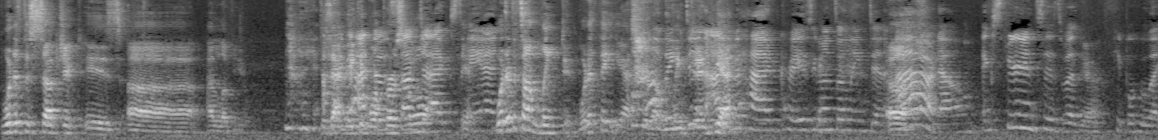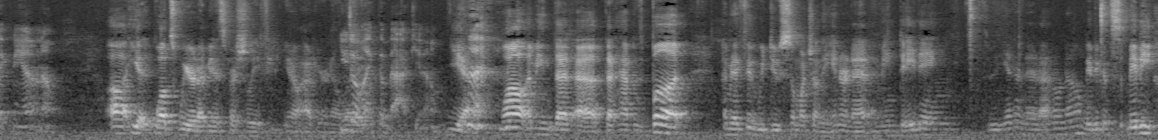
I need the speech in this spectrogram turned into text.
What if the subject is uh, "I love you"? Does that I've make it more personal? Yeah. What if it's on LinkedIn? What if they ask you on LinkedIn, LinkedIn? I've Yeah. had crazy ones on LinkedIn. Uh, I don't know. Experiences with Yeah. people who like me. I don't know. Uh, yeah. Well, it's weird. I mean, especially if you you know out here in LA. You don't like them back, you know. Yeah. Well, I mean that uh, that happens, but I mean I think we do so much on the internet. I mean dating through the internet. I don't know. Maybe it's maybe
